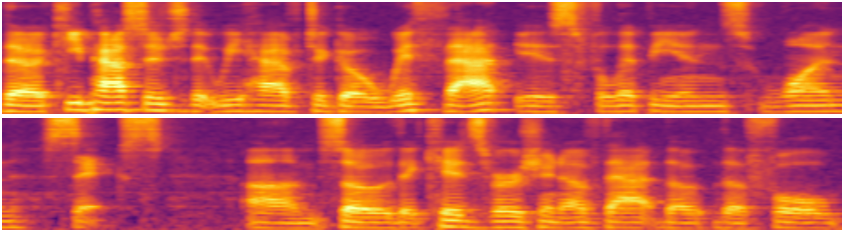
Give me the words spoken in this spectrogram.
the key passage that we have to go with that is Philippians 1 6. Um, so the kids' version of that, the the full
